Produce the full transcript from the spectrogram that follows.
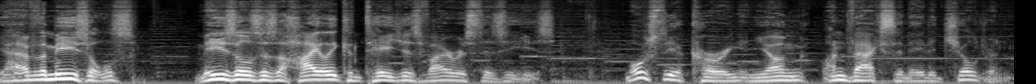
you have the measles. Measles is a highly contagious virus disease, mostly occurring in young, unvaccinated children.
